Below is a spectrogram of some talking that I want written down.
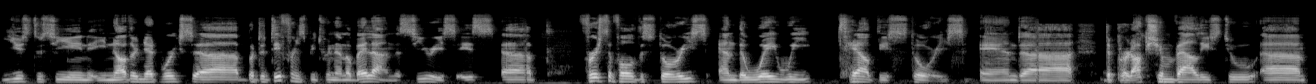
used to seeing in other networks. Uh, but the difference between a novela and the series is, uh, first of all, the stories and the way we tell these stories, and uh, the production values too. Um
